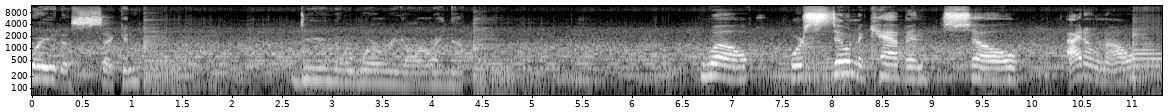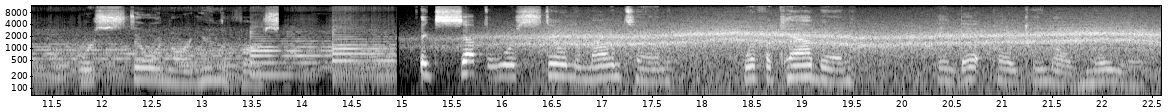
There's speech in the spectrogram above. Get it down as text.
Wait a second. Do you know where we are right now? Well, we're still in a cabin, so I don't know. We're still in our universe. Except we're still in the mountain with a cabin. And that part came out nowhere.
